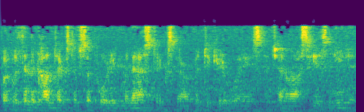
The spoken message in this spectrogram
But within the context of supporting monastics, there are particular ways that generosity is needed.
